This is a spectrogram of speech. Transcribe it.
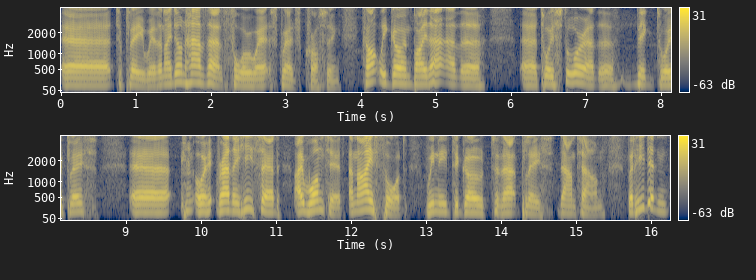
Uh, to play with, and I don't have that four square crossing. Can't we go and buy that at the uh, toy store at the big toy place? Uh, or rather he said, I want it. And I thought we need to go to that place downtown. But he didn't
